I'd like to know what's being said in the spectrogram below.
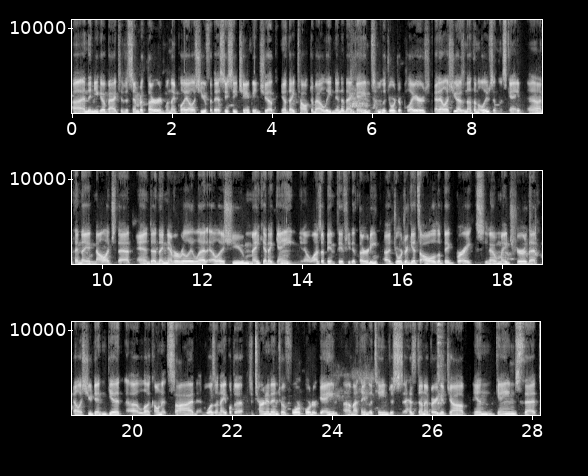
Uh, and then you go back to December 3rd when they play LSU for the SEC championship. You know, they talked about leading into that game, some of the Georgia players, that LSU has nothing to lose in this game, and I think they acknowledged that, and uh, they never really let LSU make it a game. You know, winds up being 50 to 30. Uh, Georgia gets all the big breaks. You know, made sure that LSU didn't get uh, luck on its side and wasn't able to to turn it into a four quarter game. Um, I think the team just has done a very good job in games that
